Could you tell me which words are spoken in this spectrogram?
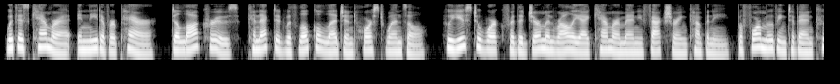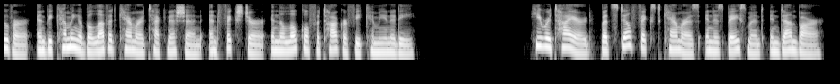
With his camera in need of repair, De La Cruz connected with local legend Horst Wenzel, who used to work for the German Rollei camera manufacturing company before moving to Vancouver and becoming a beloved camera technician and fixture in the local photography community. He retired but still fixed cameras in his basement in Dunbar,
